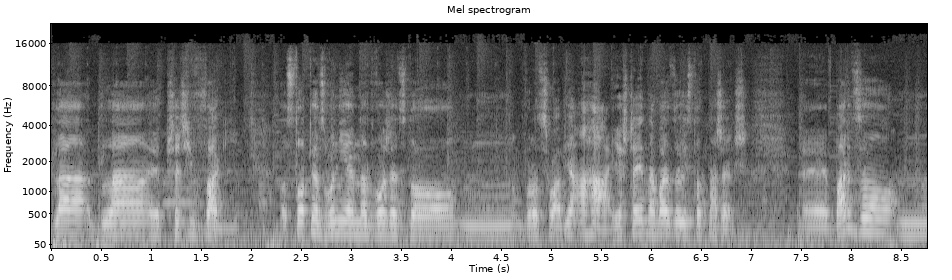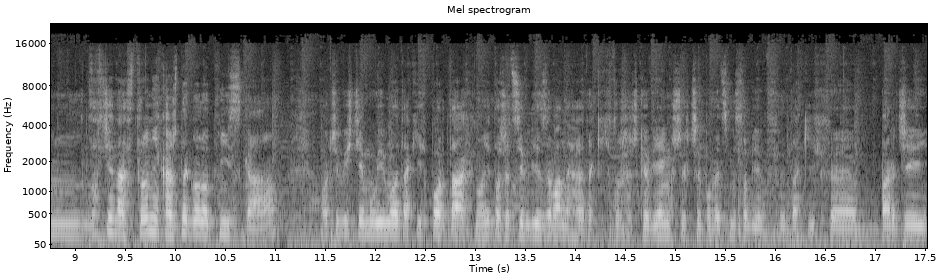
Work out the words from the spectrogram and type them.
Dla, dla e, przeciwwagi. Ostatnio dzwoniłem na dworzec do mm, Wrocławia. Aha, jeszcze jedna bardzo istotna rzecz. E, bardzo, mm, w zasadzie na stronie każdego lotniska, oczywiście mówimy o takich portach, no nie to, że cywilizowanych, ale takich troszeczkę większych, czy powiedzmy sobie w takich e, bardziej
